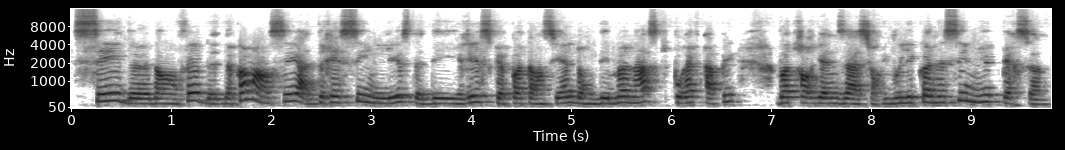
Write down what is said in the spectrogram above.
c'est de, en fait de, commencer à dresser une liste des risques potentiels, donc des menaces qui pourraient frapper votre organisation. Et vous les connaissez mieux que personne.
